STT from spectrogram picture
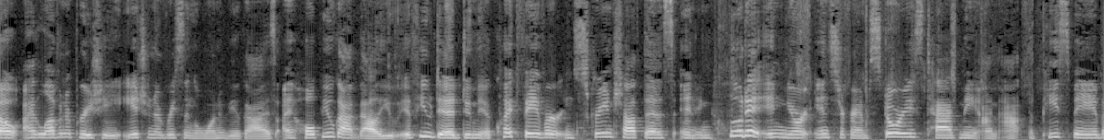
So I love and appreciate each and every single one of you guys. I hope you got value. If you did, do me a quick favor and screenshot this and include it in your Instagram stories. Tag me. I'm at the Peace Babe.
